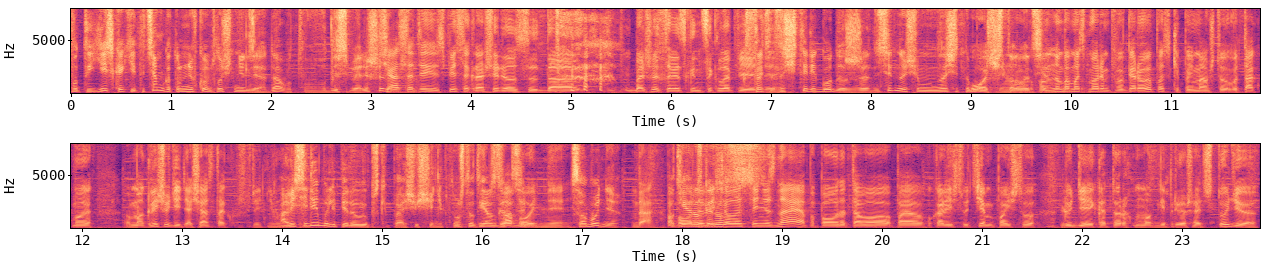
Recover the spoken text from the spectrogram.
вот есть какие-то темы, которые ни в коем случае нельзя, да, вот для себя решили? Сейчас уже? этот список расширился до большой советской энциклопедии. Кстати, за 4 года же действительно очень значительно больше Очень стало тем. Ну, мы смотрим по первые выпуски, понимаем, что вот так мы могли шутить, а сейчас так шутить не А можем. веселее были первые выпуски по ощущениям? Потому что вот я разговаривал... Свободнее. Свободнее? Да. По Вот поводу веселости не знаю, а по поводу того, по, по количеству тем, по количеству людей, которых мы могли приглашать в студию,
